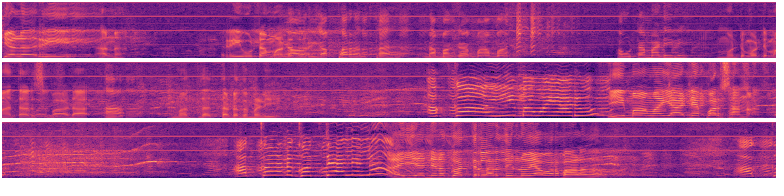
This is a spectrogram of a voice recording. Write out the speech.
ಕೇಳ ರೀ ಅನ್ನ ರೀ ಊಟ ಮಾಡಿ ಅವ್ರಿಗೆ ಅಪ್ಪರಂತ ನಮಗ ಮಾಮ. ಊಟ ಮಾಡಿರಿ? ಮೊಟ್ಟಿ ಮೊಟ್ಟಿ ಮಾತಾಡಿಸ್ಬೇಡ ಮೊದ್ಲ ತಡದ ಮಳಿ. ಈ ಮಾವ ಎರಡನೇ ಪರ್ಸನ್. ಅಕ್ಕ ನನಗೆ ಗೊತ್ತೇ ಆಗಲಿಲ್ಲ. ಅಯ್ಯ ನಿನಗೆ ಗೊತ್ತಿರ್ಲಾರ್ದು ಇನ್ನೂ ಯಾವಾರ ಭಾಳ ಅದಾವ. ಅಕ್ಕ.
